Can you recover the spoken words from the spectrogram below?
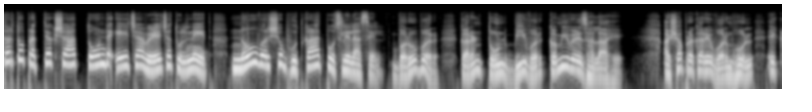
तर तो प्रत्यक्षात तोंड एच्या वेळेच्या तुलनेत नऊ वर्ष भूतकाळात पोचलेला असेल. बरोबर कारण तोंड बी वर कमी वेळ झाला आहे. अशा प्रकारे वर्महोल एक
